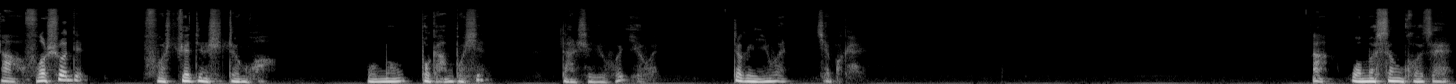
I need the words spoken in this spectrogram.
啊，佛说的。佛决定是真话，我们不敢不信，但是有个疑问，这个疑问解不开。啊，我们生活在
